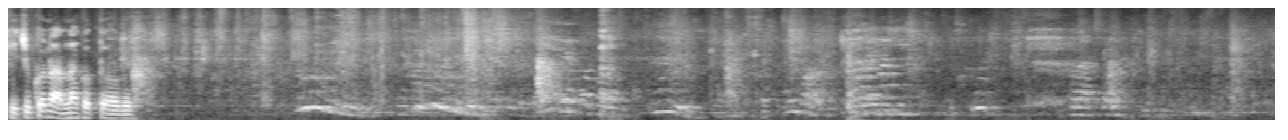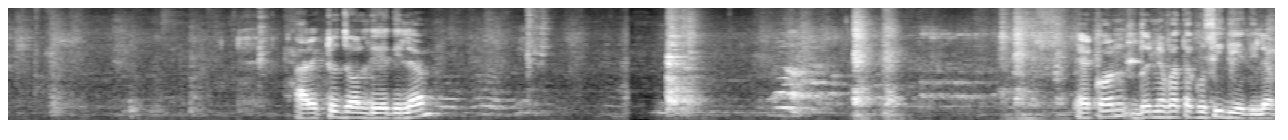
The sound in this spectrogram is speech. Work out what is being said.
কিছুক্ষণ রান্না করতে হবে। আর একটু জল দিয়ে দিলাম। এখন ধন্যপাতা কুচি দিয়ে দিলাম।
